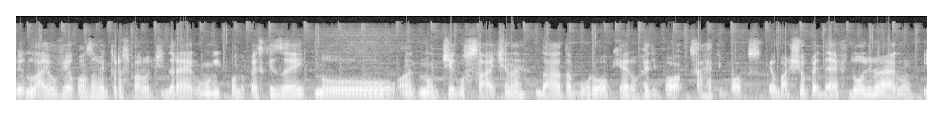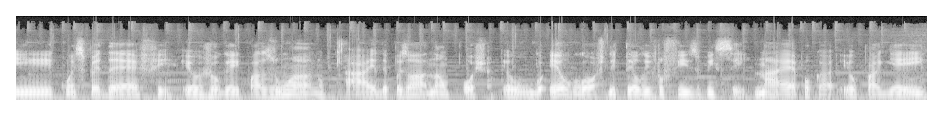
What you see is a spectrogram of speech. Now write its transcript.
lá eu vi algumas aventuras para o Dragon e quando pesquisei no, no antigo site, né, da, da Burô, que era o Redbox, a Redbox, eu baixei o PDF do Old Dragon e com esse PDF eu joguei quase um ano. Aí depois, ah, não, poxa, eu, eu gosto de ter o livro físico em si. Na época eu paguei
